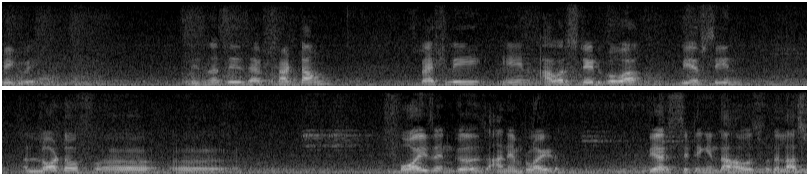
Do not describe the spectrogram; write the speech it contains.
big way. Businesses have shut down, especially in our state Goa. We have seen a lot of uh, uh, boys and girls unemployed. They are sitting in the house for the last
